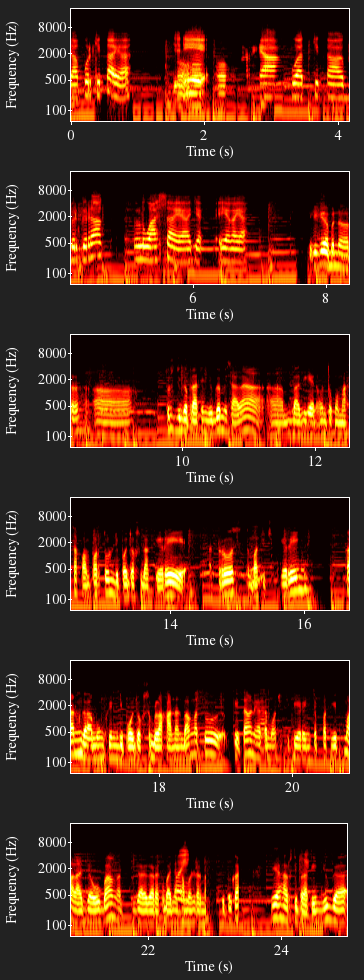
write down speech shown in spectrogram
dapur kita ya. Jadi uh, uh, area buat kita bergerak luasa ya ya kayak Iya bener. Uh, terus juga perhatiin juga misalnya uh, bagian untuk memasak kompor tuh di pojok sebelah kiri. Terus tempat cuci piring kan nggak mungkin di pojok sebelah kanan banget tuh. Kita niatnya mau cuci piring cepet gitu malah jauh banget. Gara-gara kebanyakan oh, iya. gitu kan ya harus diperhatiin juga.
